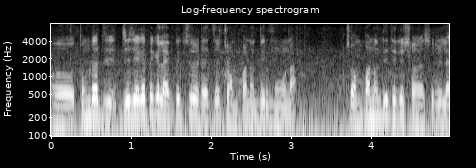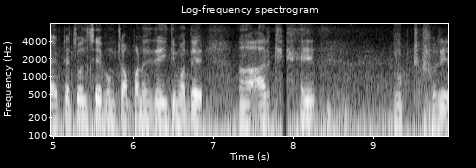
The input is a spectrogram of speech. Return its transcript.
ও, তোমরা যে জায়গা থেকে লাইভ দেখছ এটা হচ্ছে চম্পা নদীর মোহনা। চম্পা নদী থেকে সরাসরি লাইভটা চলছে এবং চম্পা নদীতে ইতিমধ্যে আর খেয়ে বুক করে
